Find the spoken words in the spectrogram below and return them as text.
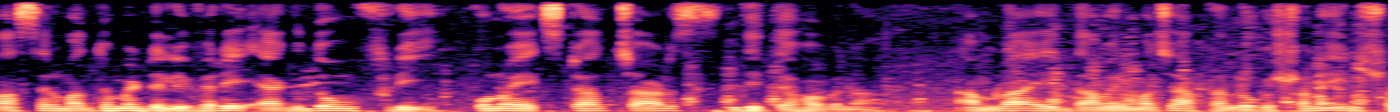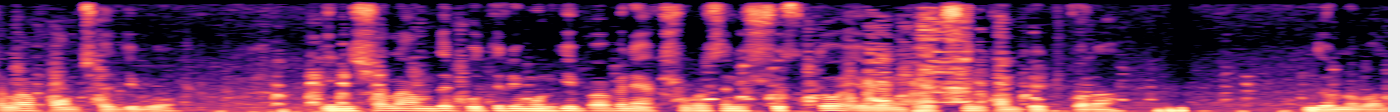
বাসের মাধ্যমে ডেলিভারি একদম ফ্রি কোনো এক্সট্রা চার্জ দিতে হবে না। আমরা এই দামের মাঝে আপনার লোকেশনে ইনশাল্লাহ পৌঁছায় দিব। ইনশাল্লাহ আমাদের প্রতিটি মুরগি পাবেন একশো পার্সেন্ট সুস্থ এবং ভ্যাকসিন কমপ্লিট করা। ধন্যবাদ।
